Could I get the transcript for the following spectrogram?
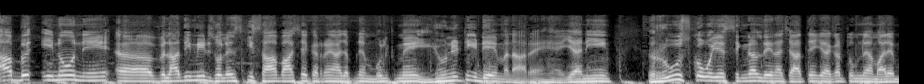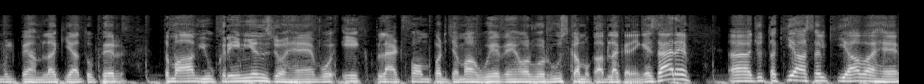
अब इन्होंने व्लादिमीर जोलेंस्की साहब आज कर रहे हैं? आज अपने मुल्क में यूनिटी डे मना रहे हैं। यानी रूस को वो ये सिग्नल देना चाहते हैं कि अगर तुमने हमारे मुल्क पे हमला किया तो फिर तमाम यूक्रेनियंस जो हैं, वो एक प्लेटफॉर्म पर जमा हुए हुए हैं और वो रूस का मुकाबला करेंगे। ज़ाहिर है जो तकिया हासिल किया हुआ है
